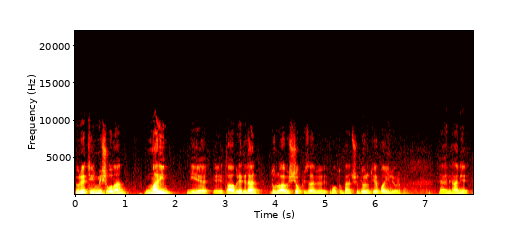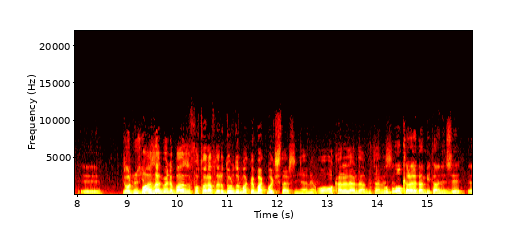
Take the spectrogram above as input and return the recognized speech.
üretilmiş olan marin diye e, tabir edilen dur abi şu çok güzel bir motor. Ben şu görüntüye bayılıyorum. Yani hani e, gördüğünüz gibi Bazen bunlar böyle bazı fotoğrafları durdurmak ve bakmak istersin yani. O, o karelerden bir tanesi. o, o karelerden bir tanesi. E,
